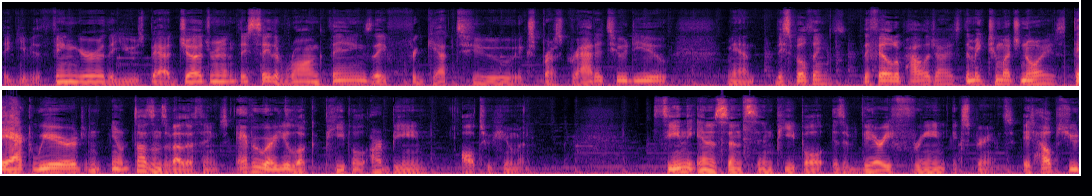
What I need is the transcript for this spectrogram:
they give you the finger, they use bad judgment, they say the wrong things, they forget to express gratitude to you. Man, they spill things, they fail to apologize, they make too much noise, they act weird, and you know, dozens of other things. Everywhere you look, people are being all too human. Seeing the innocence in people is a very freeing experience. It helps you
